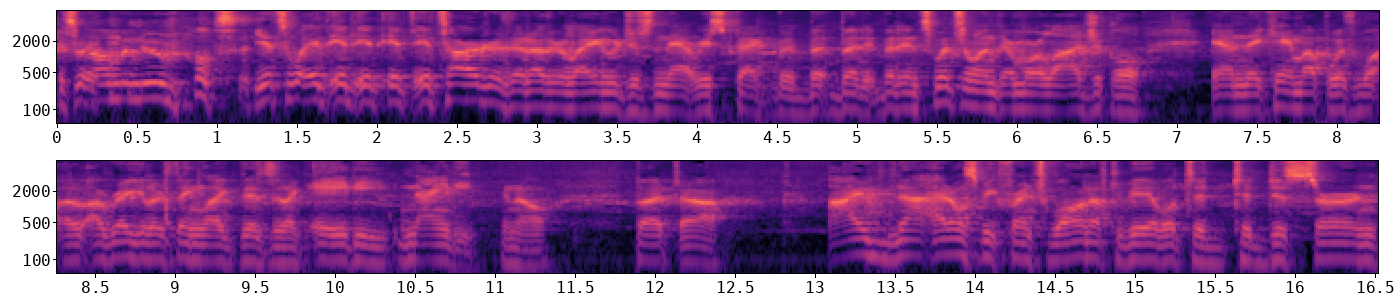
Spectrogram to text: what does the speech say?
it's Roman numerals. it's it, it, it, it's harder than other languages in that respect, but but but but in Switzerland they're more logical, and they came up with a regular thing like this, like 80, 90, you know. But uh, I not I don't speak French well enough to be able to to discern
